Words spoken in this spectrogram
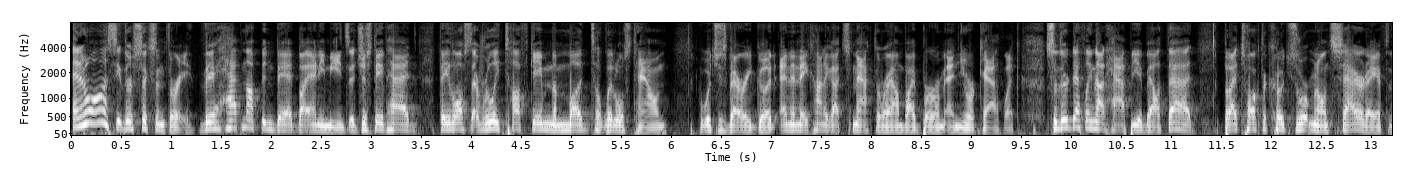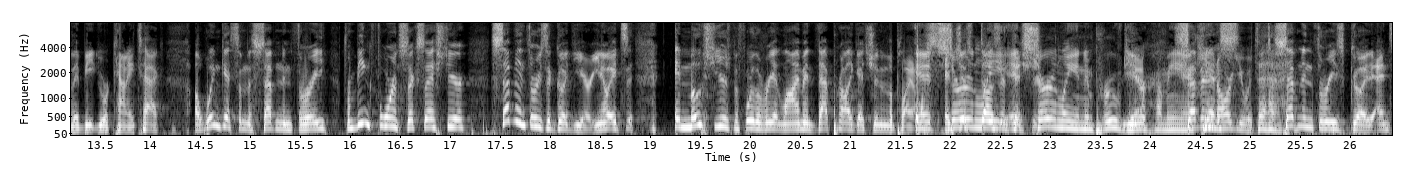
And honesty, they're 6 and 3. They have not been bad by any means. It's just they've had, they lost that really tough game in the mud to Littlestown, which is very good. And then they kind of got smacked around by Berm and York Catholic. So they're definitely not happy about that. But I talked to Coach Zortman on Saturday after they beat York County Tech. A win gets them to seven and three from being four and six last year. Seven and three is a good year. You know, it's in most years before the realignment that probably gets you into the playoffs. it's it just certainly doesn't it's year. certainly an improved year. I mean, I can't argue with that. Seven and three is good, and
